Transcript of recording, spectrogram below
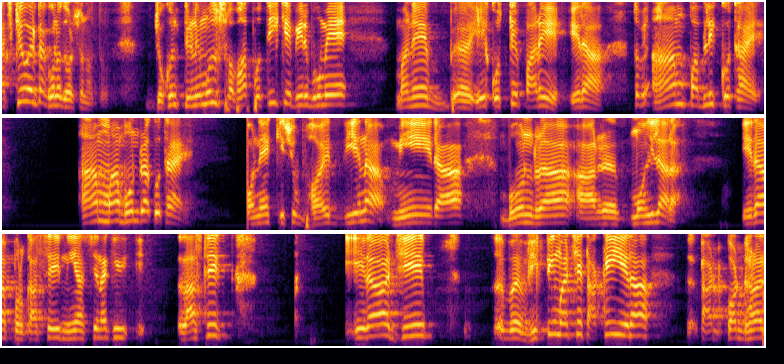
আজকেও একটা গণধর্ষণ হতো। যখন তৃণমূল সভাপতিকে বীরভূমে মানে এ করতে পারে এরা, তবে আম পাবলিক কোথায়? আম মা বোনরা কোথায়? অনেক কিছু ভয় দিয়ে না মেয়েরা, বোনরা আর মহিলারা, এরা প্রকাশ্যে নিয়ে আসছে নাকি লাস্টে এরা যে ভিকটিম আছে তাকেই এরা কটঘাড়া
